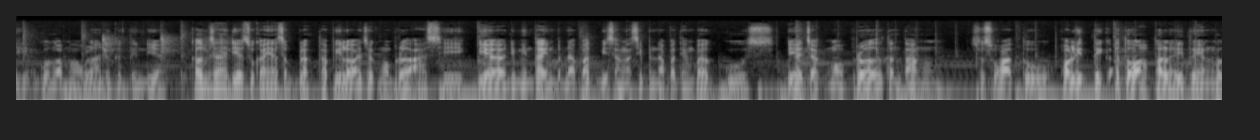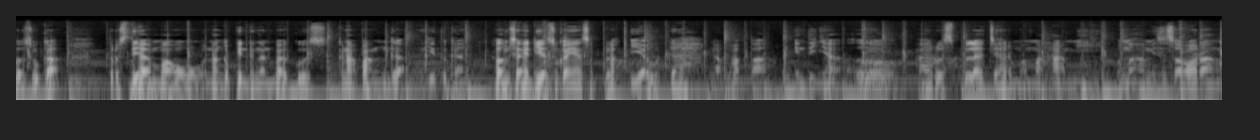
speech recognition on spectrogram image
sih gue nggak mau lah deketin dia. Kalau misalnya dia sukanya seblak tapi lo ajak ngobrol asik dia dimintain pendapat bisa ngasih pendapat yang bagus diajak ngobrol tentang sesuatu politik atau apalah itu yang lo suka terus dia mau nanggepin dengan bagus kenapa enggak gitu kan. Kalau misalnya dia sukanya seblak ya udah nggak apa-apa. Intinya lo harus belajar memahami. Memahami seseorang.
